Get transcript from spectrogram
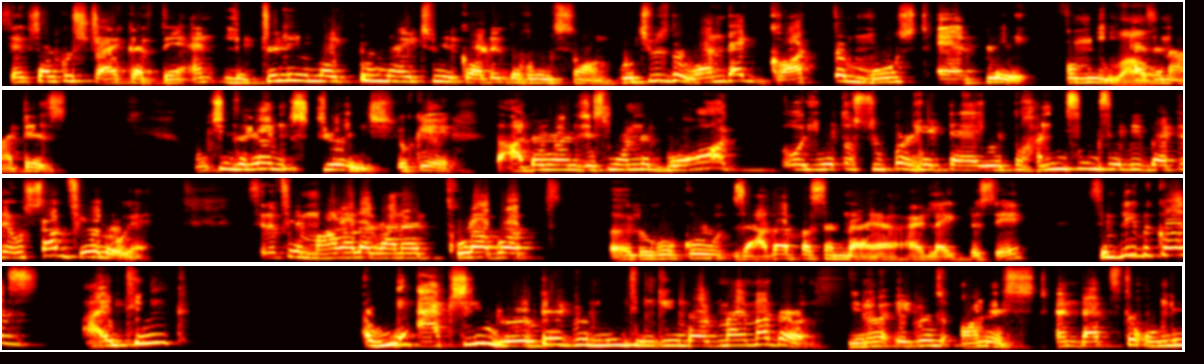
so, चल कुछ ट्राई करते हैं and literally in like two nights we recorded the whole song which was the one that got the most airplay for me as an artist which is again strange okay the other one जिसमें हमने बहुत ओ ये तो सुपर हिट है ये तो हनी सिंह से भी बेटर है वो सब फेल हो गए सिर्फ ये माँ वाला गाना थोड़ा बहुत लोगों को ज्यादा पसंद आया I like to say simply because I think we actually wrote it with me thinking about my mother. You know, it was honest. And that's the only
